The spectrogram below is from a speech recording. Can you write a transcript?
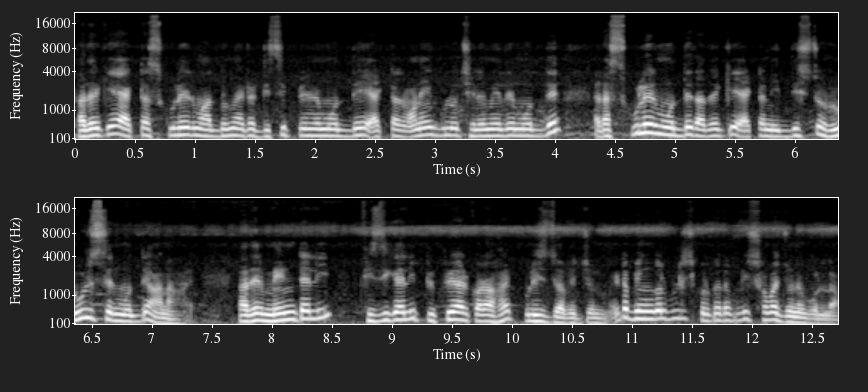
তাদেরকে একটা স্কুলের মাধ্যমে, একটা ডিসিপ্লিনের মধ্যে, একটা অনেকগুলো ছেলে মেয়েদের মধ্যে, একটা স্কুলের মধ্যে তাদেরকে একটা নির্দিষ্ট রুলসের মধ্যে আনা হয়। তাদের মেন্টালি ফিজিক্যালি প্রিপেয়ার করা হয় পুলিশ জবের জন্য। এটা বেঙ্গল পুলিশ, কলকাতা পুলিশ সবার জন্য বললাম।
